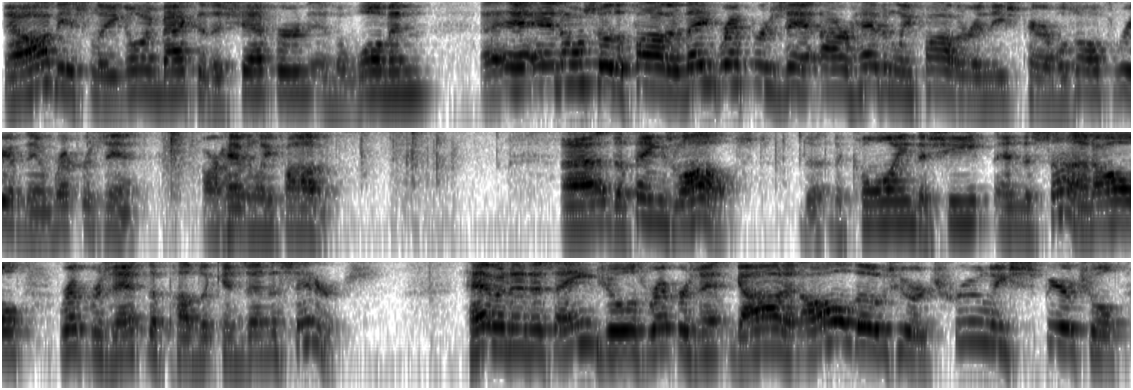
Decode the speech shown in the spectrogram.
Now, obviously, going back to the shepherd and the woman, uh, and also the Father, they represent our Heavenly Father in these parables. All three of them represent our Heavenly Father. Uh, the things lost, the, the coin, the sheep, and the son, all represent the publicans and the sinners. Heaven and its angels represent God and all those who are truly spiritual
